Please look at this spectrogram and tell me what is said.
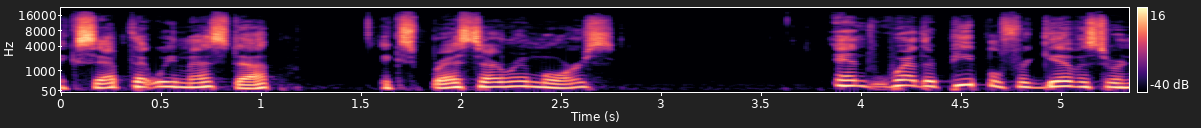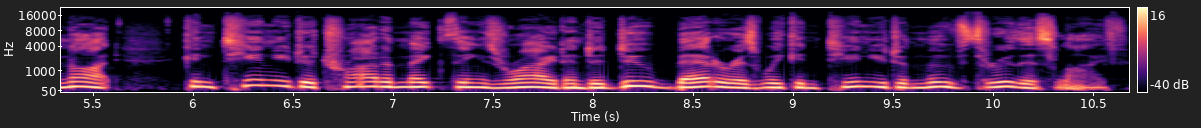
accept that we messed up, express our remorse, and whether people forgive us or not, continue to try to make things right and to do better as we continue to move through this life.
